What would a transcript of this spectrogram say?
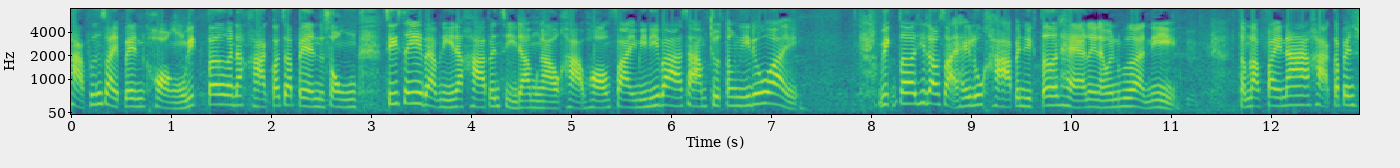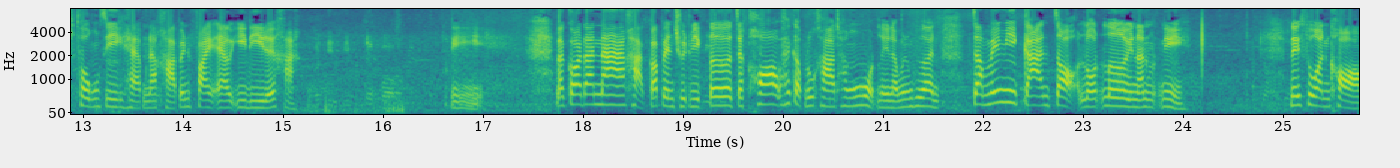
ค่ะเพิ่งใส่เป็นของวิกเตอร์นะคะ ก็จะเป็นทรงซี่ๆแบบนี้นะคะ เป็นสีดำเงาค่ะ พร้อมไฟมินิบาร์3จุดตรงนี้ด้วยวิกเตอร์ที่เราใส่ให้ลูกค้าเป็นวิกเตอร์แท้เลยนะเพื่อนๆนี่สำหรับไฟหน้าค่ะ ก็เป็นทรง C cap นะคะ เป็นไฟ LED ด้วยค่ะนี่แล้วก็ด้านหน้าค่ะ ก็เป็นชุดวิกเตอร์จะครอบให้กับลูกค้าทั้งหมดเลยนะเพื่อนๆจะไม่มีการเจาะรถเลยนั้นนี่ ในส่วนของ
